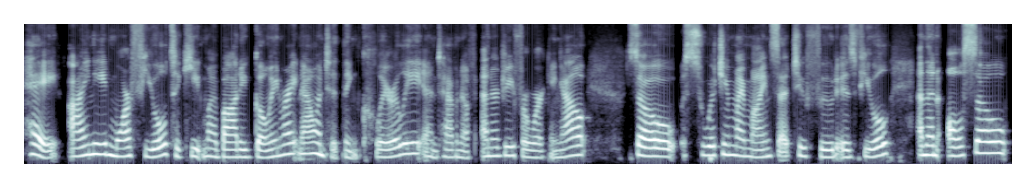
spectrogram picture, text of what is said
hey, I need more fuel to keep my body going right now and to think clearly and to have enough energy for working out. So switching my mindset to food is fuel. And then also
